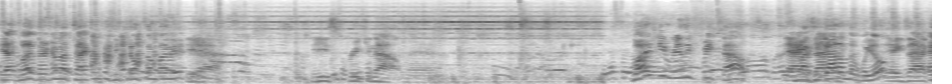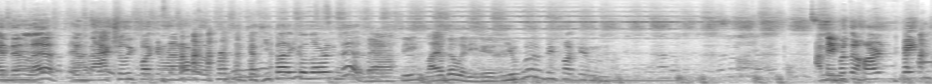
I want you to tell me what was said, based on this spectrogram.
Yeah, what? They're gonna attack him because he killed somebody? Yeah. He's freaking out, man. What if he really freaked out? Yeah, like he got on the wheel Exactly. and then man. left and actually fucking ran over the person because he thought he was already dead. Yeah, see? Liability, dude. You wouldn't be fucking. I mean, but the heart beating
